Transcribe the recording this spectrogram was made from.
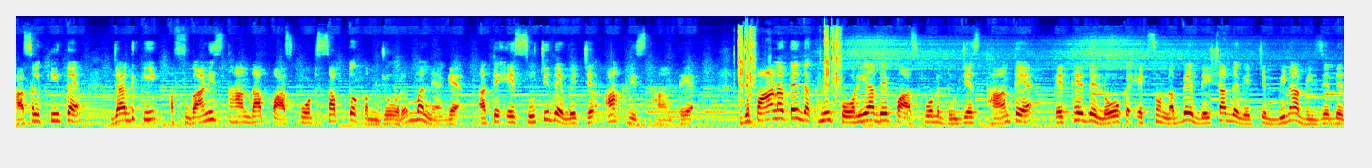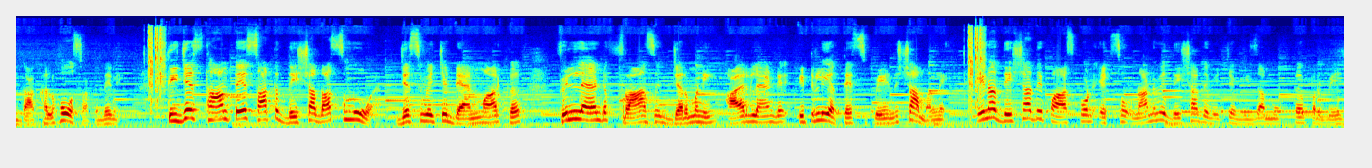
ਹਾਸਲ ਕੀਤਾ ਹੈ। ਜਦਕਿ ਅਫਗਾਨਿਸਤਾਨ ਦਾ ਪਾਸਪੋਰਟ ਸਭ ਤੋਂ ਕਮਜ਼ੋਰ ਮੰਨਿਆ ਗਿਆ ਅਤੇ ਇਸ ਸੂਚੀ ਦੇ ਵਿੱਚ ਆਖਰੀ ਸਥਾਨ ਤੇ ਹੈ। ਜਾਪਾਨ ਅਤੇ ਦੱਖਣੀ ਕੋਰੀਆ ਦੇ ਪਾਸਪੋਰਟ ਦੂਜੇ ਸਥਾਨ ਤੇ ਹੈ। ਇੱਥੇ ਦੇ ਲੋਕ 190 ਦੇਸ਼ਾਂ ਦੇ ਵਿੱਚ ਬਿਨਾਂ ਵੀਜ਼ੇ ਦੇ ਦਾਖਲ ਹੋ ਸਕਦੇ ਨੇ। ਤੀਜੇ ਸਥਾਨ ਤੇ 7 ਦੇਸ਼ਾਂ ਦਾ ਸਮੂਹ ਹੈ, ਜਿਸ ਵਿੱਚ Denmark, Finland, France, Germany, Ireland, Italy ਅਤੇ ਸਪੇਨ ਸ਼ਾਮਲ ਨੇ। ਇਹਨਾਂ ਦੇਸ਼ਾਂ ਦੇ ਪਾਸਪੋਰਟ 199 ਦੇਸ਼ਾਂ ਦੇ ਵਿੱਚ ਵੀਜ਼ਾ ਮੁਕਤ ਪ੍ਰਵੇਸ਼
